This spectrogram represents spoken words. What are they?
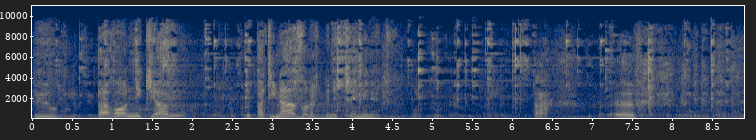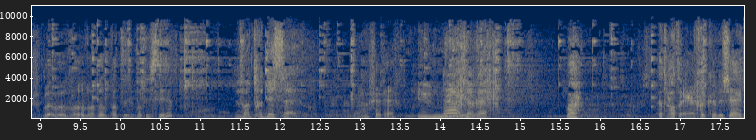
Uw baron Nikiam, de patina volgt binnen twee minuten. Ah, eh, wa- wa- wa- wa- wat, is, wat is dit? Votre dessert, Ja, gerecht. uw nagerecht. Maar het had erger kunnen zijn.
